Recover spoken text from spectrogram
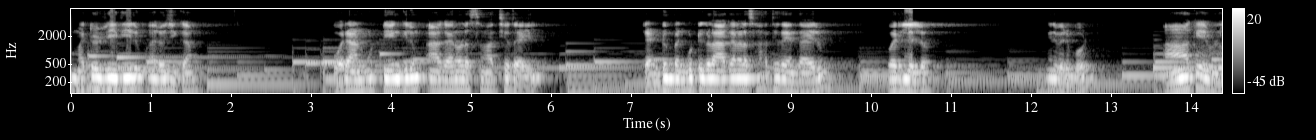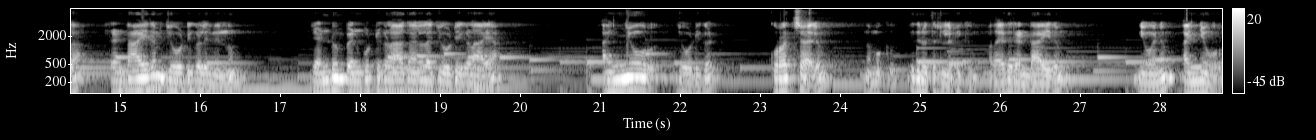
മറ്റൊരു രീതിയിലും ആലോചിക്കാം. ഒരാൺകുട്ടിയെങ്കിലും ആകാനുള്ള സാധ്യതയിൽ രണ്ടും പെൺകുട്ടികളാകാനുള്ള സാധ്യത എന്തായാലും വരില്ലല്ലോ. ഇങ്ങനെ വരുമ്പോൾ ആകെയുള്ള രണ്ടായിരം ജോഡികളിൽ നിന്നും രണ്ടും പെൺകുട്ടികളാകാനുള്ള ജോഡികളായ അഞ്ഞൂറ് ജോഡികൾ കുറച്ചാലും നമുക്ക് ഇതിനുത്തരം ലഭിക്കും. അതായത് രണ്ടായിരം ന്യൂനം അഞ്ഞൂറ്.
